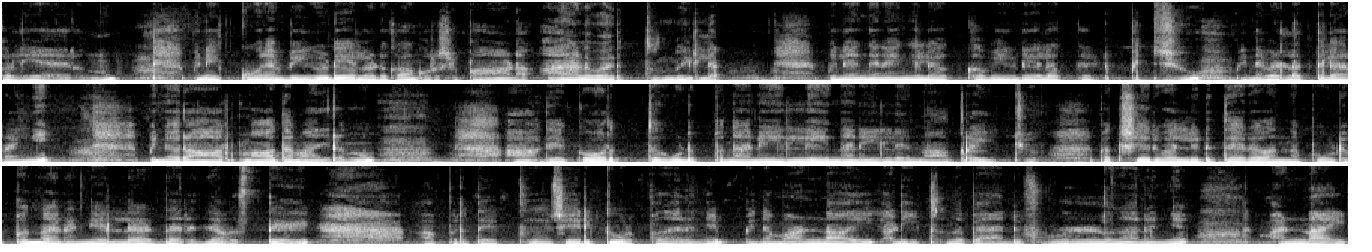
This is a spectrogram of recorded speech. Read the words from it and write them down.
കളിയായിരുന്നു. പിന്നെ ഇക്കൂനെ വീഡിയോയിലെടുക്കാൻ കുറച്ച് പാടാണ് അയാൾ വരുത്തൊന്നുമില്ല. പിന്നെ എങ്ങനെയെങ്കിലുമൊക്കെ വീഡിയോയിലൊക്കെ എടുപ്പിച്ചു. പിന്നെ വെള്ളത്തിലിറങ്ങി. പിന്നെ ഒരു ആർമാദമായിരുന്നു. ആദ്യമൊക്കെ ഓർത്ത് ഉടുപ്പ് നനയില്ലേ നനയില്ലേ എന്ന് ആഗ്രഹിച്ചു. പക്ഷേ ഒരു വലിയൊരു തിര വന്നപ്പോൾ ഉടുപ്പ് നനഞ്ഞ് എല്ലാം നനഞ്ഞ അവസ്ഥയായി. അപ്പുറത്തേക്ക് ശരിക്കും ഉടുപ്പ് നനഞ്ഞ് പിന്നെ മണ്ണായി. അടിയിട്ടിരുന്ന പാന്റ് ഫുള്ള് നനഞ്ഞ് മണ്ണായി.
